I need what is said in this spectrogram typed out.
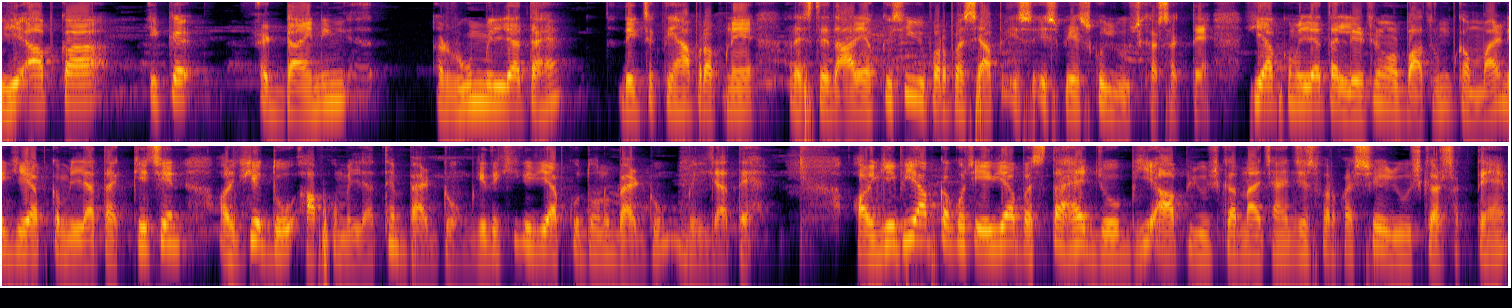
ये आपका एक डाइनिंग रूम मिल जाता है। देख सकते हैं यहाँ पर अपने रिश्तेदार या किसी भी पर्पज़ से आप इस स्पेस को यूज़ कर सकते हैं। ये आपको मिल जाता है लेटरिन और बाथरूम कंबाइंड ये आपका मिल जाता है किचन और ये दो आपको मिल जाते हैं बेडरूम ये देखिए ये आपको दोनों बेडरूम मिल जाते हैं। और ये भी आपका कुछ एरिया बचता है जो भी आप यूज़ करना चाहें, जिस पर्पज से यूज़ कर सकते हैं।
